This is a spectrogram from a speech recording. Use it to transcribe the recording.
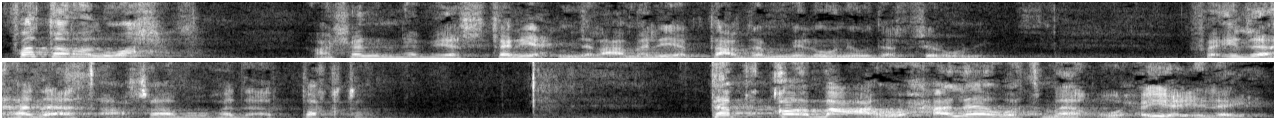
فتر الوحي عشان النبي يستريح من العملية بتاع زملوني ودسروني. فإذا هدأت أعصابه وهدأت طاقته تبقى معه حلاوة ما أوحي إليه.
